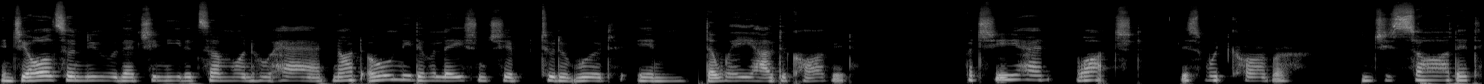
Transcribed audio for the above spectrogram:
And she also knew that she needed someone who had not only the relationship to the wood in the way how to carve it, but she had watched this wood carver and she saw that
